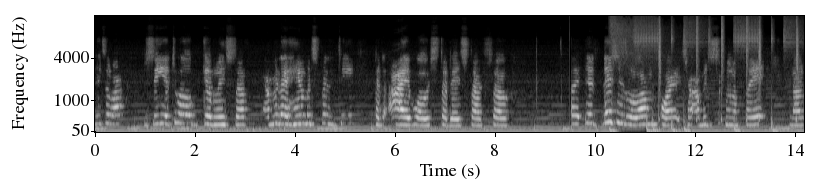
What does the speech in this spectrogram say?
this is about CS12 gambling stuff. I'm gonna to you because I will study stuff. So, but this, this is a long part, so I'm just gonna play it. And I,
